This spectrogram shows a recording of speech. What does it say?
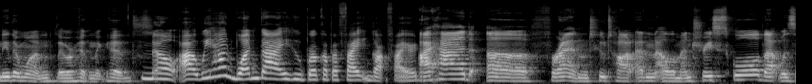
neither one they were hitting the kids. no, uh, we had one guy who broke up a fight and got fired. I had a friend who taught at an elementary school that was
